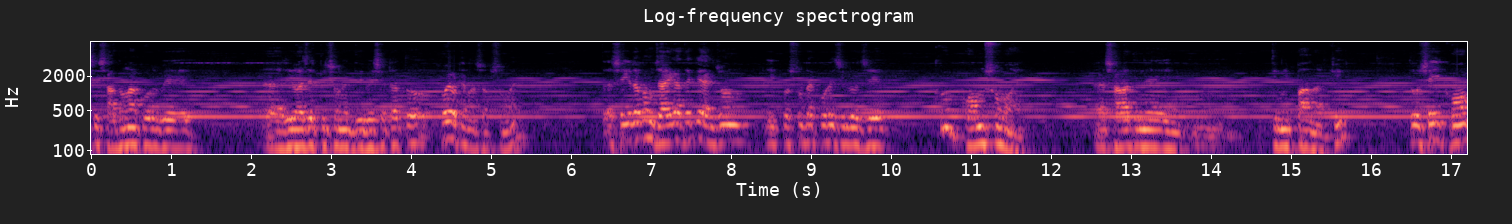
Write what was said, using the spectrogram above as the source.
সে সাধনা করবে রিওয়াজের পিছনে দিবে, সেটা তো হয়ে ওঠে না সব সময় তা সেই রকম জায়গা থেকে একজন এই প্রশ্নটা করেছিল যে খুব কম সময় সারাদিনে তিনি পান আর কি। তো সেই কম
